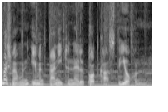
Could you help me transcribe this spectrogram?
مش من إيمن قانيتون البودكاست يوخن.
